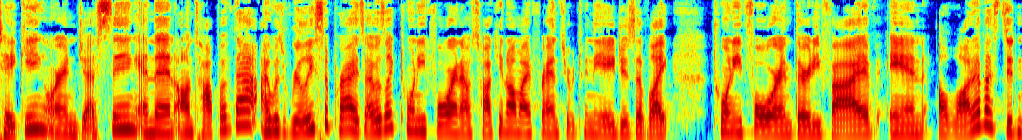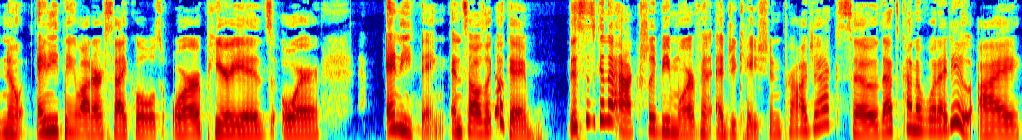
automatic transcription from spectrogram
taking or ingesting. And then on top of that, I was really surprised. I was like 24 and I was talking to all my friends who were between the ages of like 24 and 35. And a lot of us didn't know anything about our cycles or our periods or anything. And so I was like, okay, this is going to actually be more of an education project. So that's kind of what I do. I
